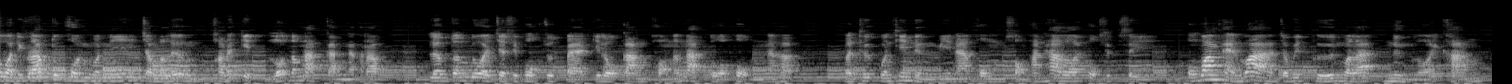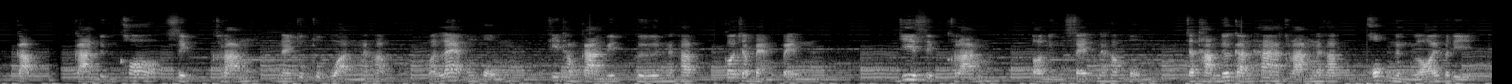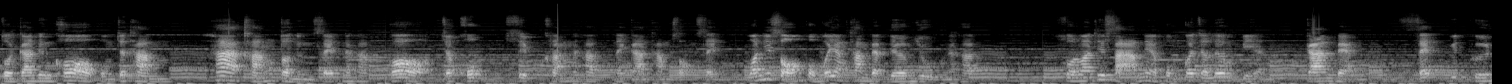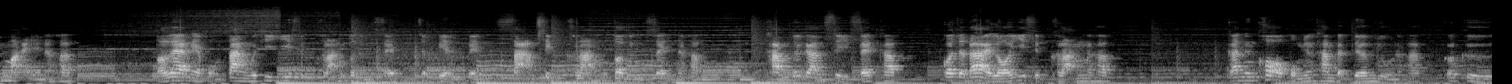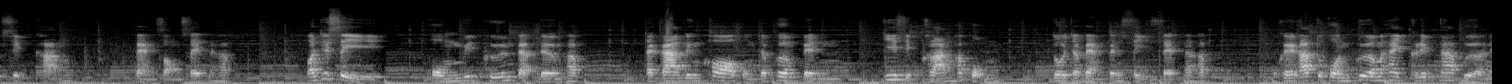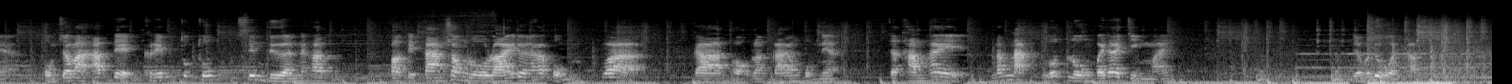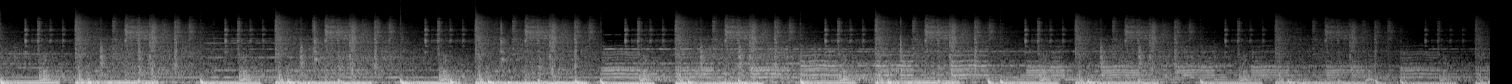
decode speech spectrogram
สวัสดีครับทุกคนวันนี้จะมาเริ่มภารกิจลดน้ำหนักกันนะครับ เริ่มต้นด้วย 76.8 กิโลกรัมของน้ำหนักตัวผมนะครับ บันทึกวันที่ 1 มีนาคม 2564 ผมวางแผนว่าจะวิดพื้นวันละ 100 ครั้ง กับการดึงข้อ 10 ครั้งในทุกๆวันนะครับ วันแรกของผมที่ทำการวิดพื้นนะครับ ก็จะแบ่งเป็น 20 ครั้งต่อ 1 เซตนะครับผมจะทำด้วยกัน 5 ครั้งนะครับ ครบ 100พอดี ส่วนการดึงข้อผมจะทำ5 ครั้งต่อ 1 เซตนะครับ ก็จะครบ 10 ครั้งนะครับ ในการทำ2เซต วันที่ 2 ผมก็ยังทำแบบเดิมอยู่นะครับ ส่วนวันที่ 3 เนี่ยผมก็จะเริ่มเปลี่ยนการแบ่งเซตวิดพื้นใหม่นะครับ ตอนแรกเนี่ยผมตั้งไว้ที่ 20 ครั้งต่อ 1 เซต จะเปลี่ยนเป็น 30 ครั้งต่อ 1 เซตนะครับทำด้วยกัน 4 เซตครับ ก็จะได้ 120 ครั้งนะครับ การดึงข้อผมยังทำแบบเดิมอยู่นะครับ ก็คือ 10 ครั้งแบ่ง 2 เซตนะครับ วันที่ 4 ผมวิดพื้นแบบเดิมครับ แต่การดึงข้อผมจะเพิ่มเป็น 20 ครั้งครับผม โดยจะแบ่งเป็น 4 เซตนะครับ โอเคครับทุกคนเพื่อไม่ให้คลิปหน้าเบื่อเนี่ย ผมจะมาอัปเดตคลิปทุกๆ สิ้นเดือนนะครับ ฝากติดตามช่องโรไลท์ด้วยนะครับผมว่าการออกกำลังกายของผมเนี่ยจะทำให้น้ำหนักลดลงไปได้จริงไหม เดี๋ยวมาดูกันครับ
